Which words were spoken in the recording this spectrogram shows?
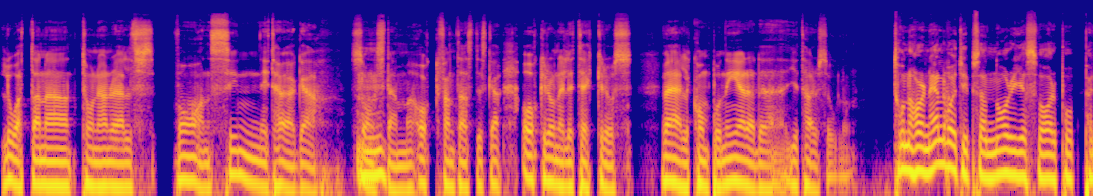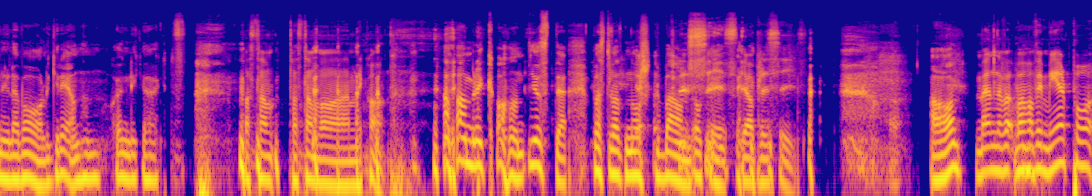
låtarna, Tony Harrells vansinnigt höga sångstämma och fantastiska och Ronny Letecros välkomponerade gitarrsolon. Tony Harnell var ju typ så Norges svar på Pernilla Wahlgren. Han sjöng lika högt. Fast han, fast han var amerikan. Han var amerikan, just det. Fast det var ett norskt band. Precis, ja precis. Ja, Men vad, vad har vi mer på,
